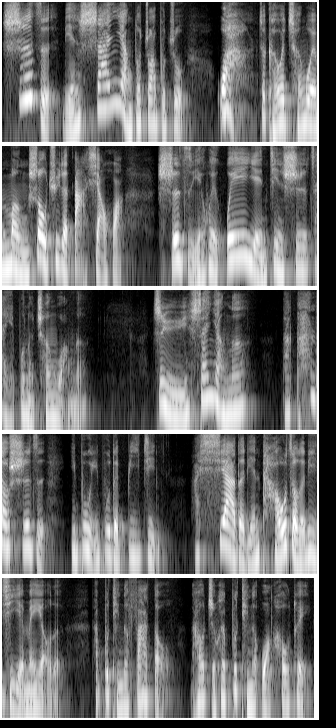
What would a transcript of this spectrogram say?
狮子连山羊都抓不住，哇，这可会成为猛兽区的大笑话。狮子也会威严尽失，再也不能称王了。至于山羊呢？他看到狮子一步一步的逼近，他吓得连逃走的力气也没有了。他不停的发抖，然后只会不停的往后退，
